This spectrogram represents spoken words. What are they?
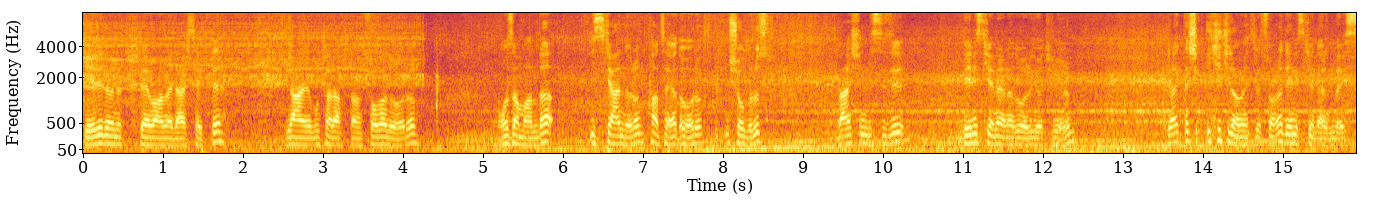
Geri dönüp devam edersek de yani bu taraftan sola doğru o zaman da İskenderun Hatay'a doğru gitmiş oluruz. Ben şimdi sizi deniz kenarına doğru götürüyorum. Yaklaşık 2 kilometre sonra deniz kenarındayız.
